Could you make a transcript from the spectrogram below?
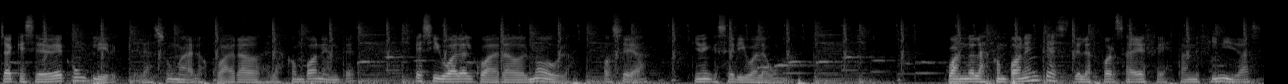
ya que se debe cumplir que la suma de los cuadrados de las componentes es igual al cuadrado del módulo, o sea, tiene que ser igual a 1. Cuando las componentes de la fuerza F están definidas,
